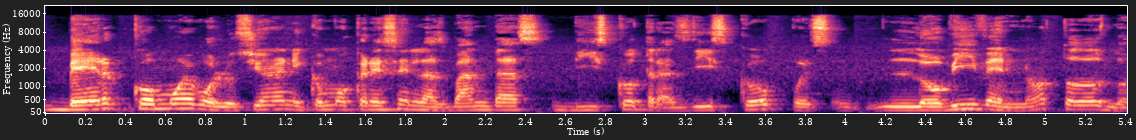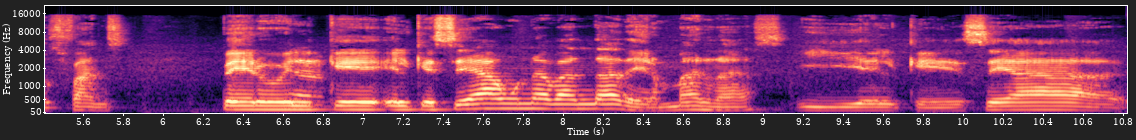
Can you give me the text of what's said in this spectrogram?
ver cómo evolucionan y cómo crecen las bandas disco tras disco, pues lo viven, ¿no? Todos los fans. Pero el, que, el que sea una banda de hermanas y el que sea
